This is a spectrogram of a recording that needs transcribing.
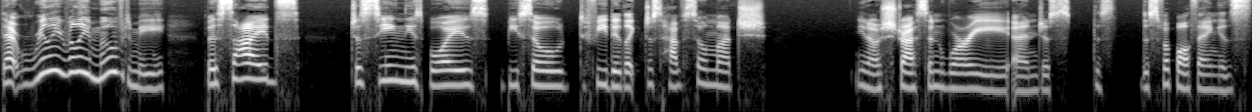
that really, really moved me. Besides just seeing these boys be so defeated, like just have so much, you know, stress and worry, and just this this football thing is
